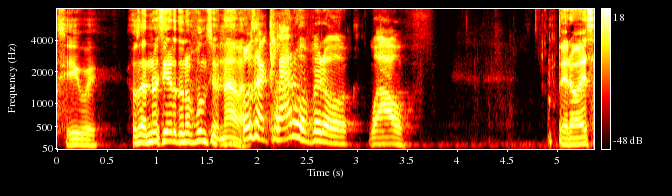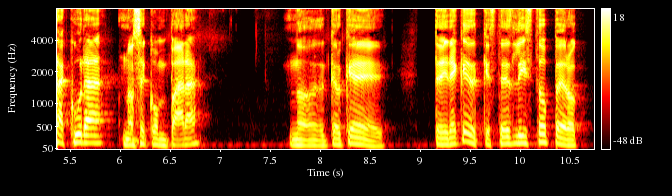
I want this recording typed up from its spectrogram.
Sí, güey. O sea, no es cierto, no funcionaba. O sea, claro, pero wow. Pero esa cura no se compara. No, creo que te diré que, estés listo, pero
